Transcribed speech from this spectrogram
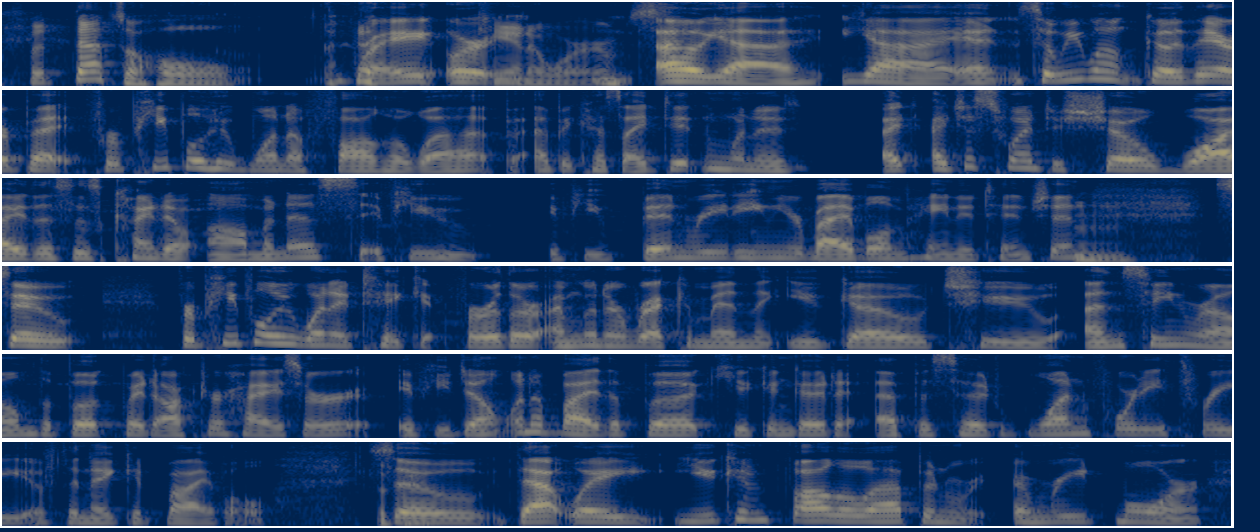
But that's a whole right or can of worms. Oh yeah, yeah, and so we won't go there. But for people who want to follow up, uh, because I didn't want to, I, I just wanted to show why this is kind of ominous. If you if you've been reading your Bible and paying attention. Mhm. So, for people who want to take it further, I'm going to recommend that you go to Unseen Realm, the book by Dr. Heiser. If you don't want to buy the book, you can go to episode 143 of the Naked Bible. So that way you can follow up and, re- and read more.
